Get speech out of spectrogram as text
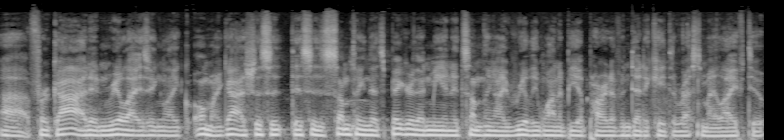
uh, for God and realizing, like, oh my gosh, this is this is something that's bigger than me, and it's something I really want to be a part of and dedicate the rest of my life to.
